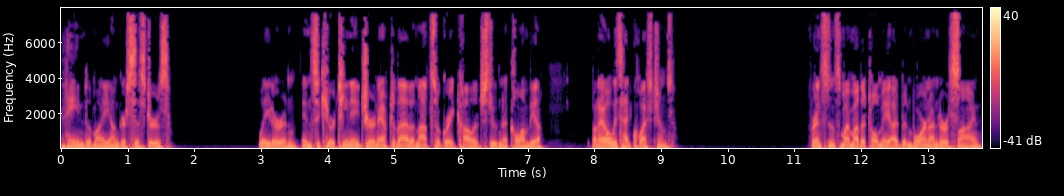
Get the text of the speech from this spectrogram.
pain to my younger sisters. Later, an insecure teenager, and after that, a not so great college student at Columbia. But I always had questions. For instance, my mother told me I'd been born under a sign.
